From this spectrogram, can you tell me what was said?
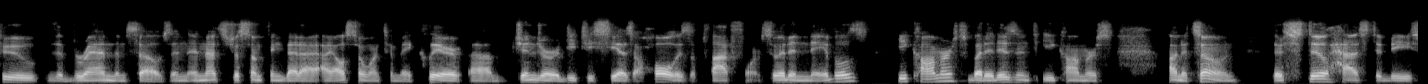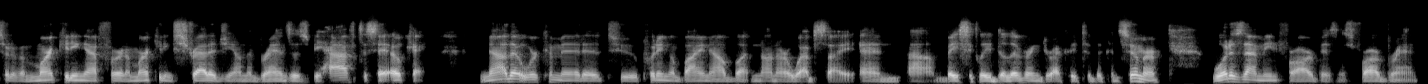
to the brand themselves, and and that's just something that I, I also want to make clear. Um, Ginger or DTC as a whole is a platform, so it enables e-commerce, but it isn't e-commerce on its own. There still has to be sort of a marketing effort, a marketing strategy on the brand's behalf to say, okay, now that we're committed to putting a buy now button on our website and um, basically delivering directly to the consumer, what does that mean for our business, for our brand?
